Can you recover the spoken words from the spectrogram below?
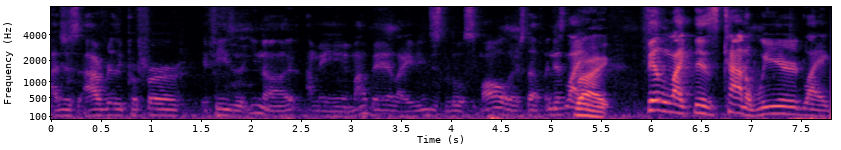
I just I really prefer if he's a, you know, I mean, my bad, like he's just a little smaller and stuff, and it's like Right. feeling like this kind of weird like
